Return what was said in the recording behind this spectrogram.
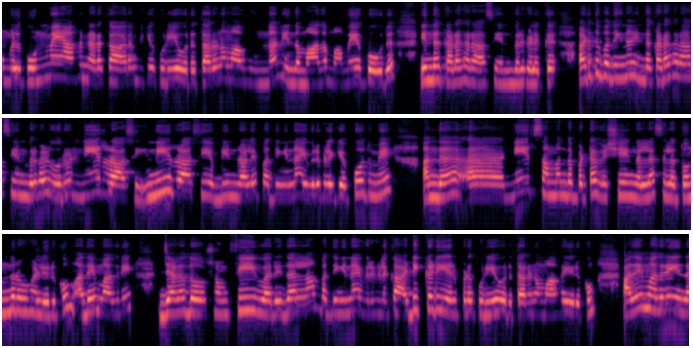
உங்களுக்கு உண்மையாக நடக்க ஆரம்பிக்கக்கூடிய ஒரு தருணமாகவும் தான் இந்த மாதம் அமைய போகுது. இந்த கடகராசி என்பர்களுக்கு. அடுத்து பாத்தீங்கன்னா இந்த கடகராசி என்பர்கள் ஒரு நீர் ராசி. நீர் ராசி அப்படின்றாலே பாத்தீங்கன்னா இவர்களுக்கு எப்போதுமே அந்த ஆஹ், நீர் சம்பந்தப்பட்ட விஷயங்கள்ல சில தொந்தரவுகள் இருக்கும். அதே மாதிரி ஜலதோஷம் ஃபீவர் இதெல்லாம் பாத்தீங்கன்னா இவர்களுக்கு அடிக்கடி ஏற்படக்கூடிய ஒரு தருணமாக இருக்கும். இருக்கும். அதே மாதிரி இந்த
